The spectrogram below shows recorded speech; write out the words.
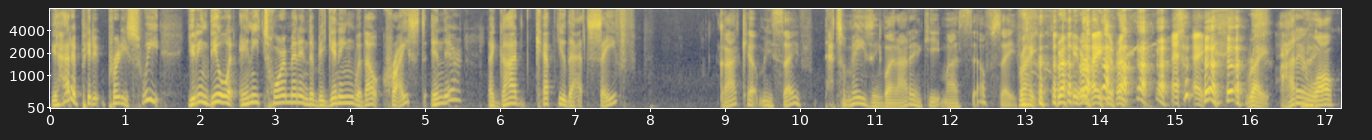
you had it pretty, pretty sweet. You didn't deal with any torment in the beginning without Christ in there. Like God kept you that safe. God kept me safe, That's amazing. but I didn't keep myself safe. right, right, right, right, right. I didn't walk.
